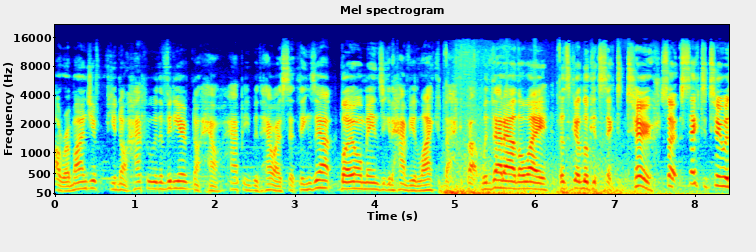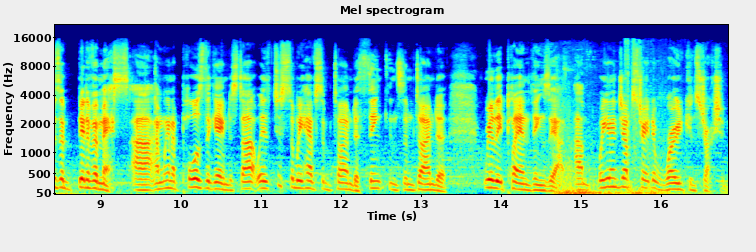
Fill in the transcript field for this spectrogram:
I'll remind you if you're not happy with the video, not how happy with how I set things out, by all means, you can have your like back. But with that out of the way, let's go look at Sector 2. So Sector 2 is a bit of a mess. Uh, I'm going to pause the game to start with, just so we have some time to think and some time to really plan things out. Um, we're going to jump straight to road construction.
